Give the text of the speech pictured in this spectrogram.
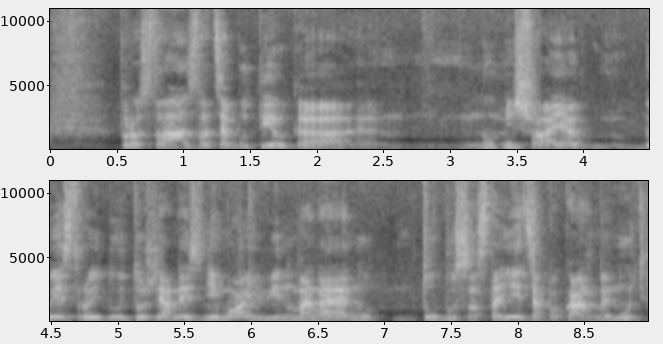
пространства, ця бутилка. е, Ну, мішає. Бистро йдуть, тож я не знімаю, він в мене ну, тубус остається, поки ж минуть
